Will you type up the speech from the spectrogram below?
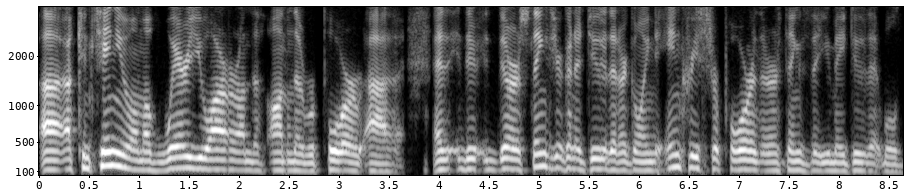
Uh, a continuum of where you are on the on the rapport uh and there, there's things you're going to do that are going to increase rapport and there are things that you may do that will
